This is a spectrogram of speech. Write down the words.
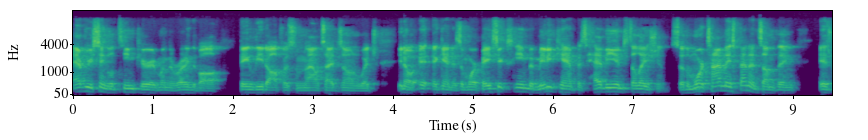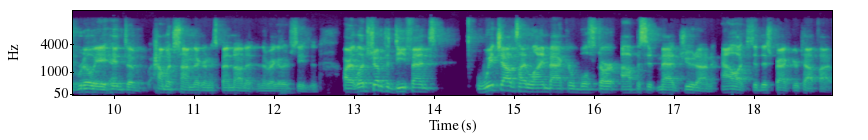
Every single team period when they're running the ball, they lead off with some outside zone, which, you know, it, again is a more basic scheme, but minicamp is heavy installation. So the more time they spend on something is really a hint of how much time they're going to spend on it in the regular season. All right, let's jump to defense which outside linebacker will start opposite Matt Judon? Alex, did this crack your top five?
